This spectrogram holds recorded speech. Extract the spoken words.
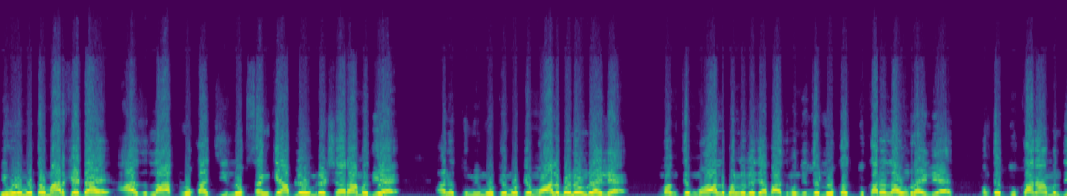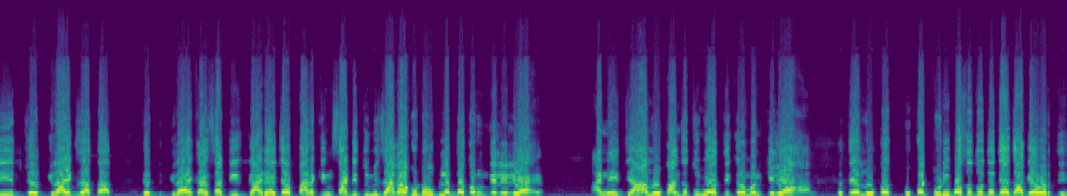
एवढं मोठं मार्केट आहे. आज लाख लोकांची लोकसंख्या आपल्या उमरेड शहरामध्ये आहे. आणि तुम्ही मोठे मोठे मॉल बनवून राहिले आहे. मग ते मॉल बनवल्याच्या बादमध्ये ते लोक दुकानं लावून राहिले आहेत. मग त्या दुकानामध्ये जे गिराईक जातात ते गिरायकांसाठी गाड्याच्या पार्किंगसाठी तुम्ही जागा कुठं उपलब्ध करून दिलेली आहे? आणि ज्या लोकांचं तुम्ही अतिक्रमण केले आहात तर ते लोक फुकट थोडी बसत होते त्या जागेवरती.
